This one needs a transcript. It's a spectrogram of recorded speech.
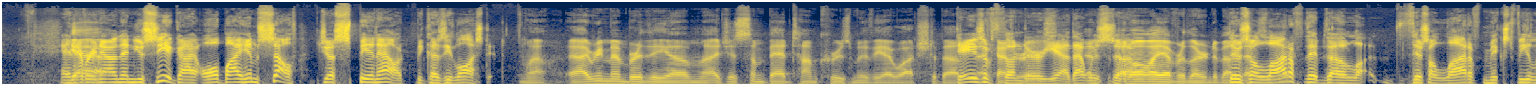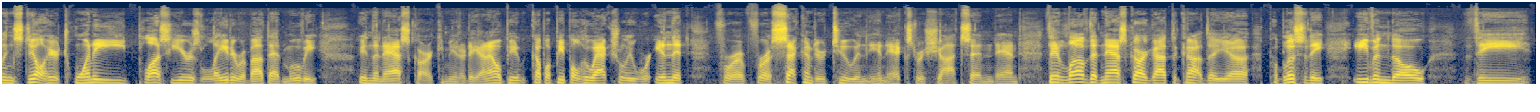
And every now and then you see a guy all by himself just spin out because he lost it. Wow. I remember the um, just some bad Tom Cruise movie I watched about Days of Thunder, race. yeah, that That's was, about uh, all I ever learned about. There's that a lot of the, the, there's a lot of mixed feelings still here, 20 plus years later, about that movie in the NASCAR community. I know a couple of people who actually were in it for a, for a second or two in, in extra shots, and and they love that NASCAR got the the uh, publicity, even though the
